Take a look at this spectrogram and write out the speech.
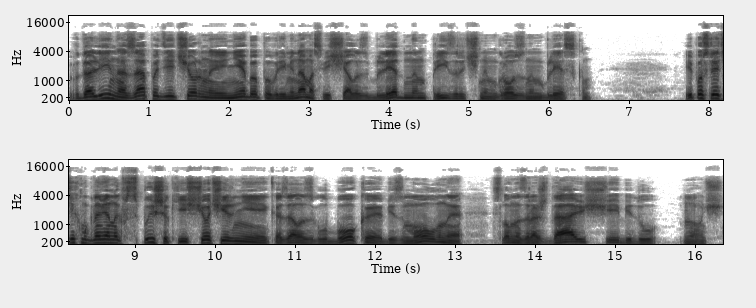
Вдали на западе черное небо по временам освещалось бледным, призрачным, грозным блеском. И после этих мгновенных вспышек еще чернее казалась глубокая, безмолвная, словно зарождающая беду ночь.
